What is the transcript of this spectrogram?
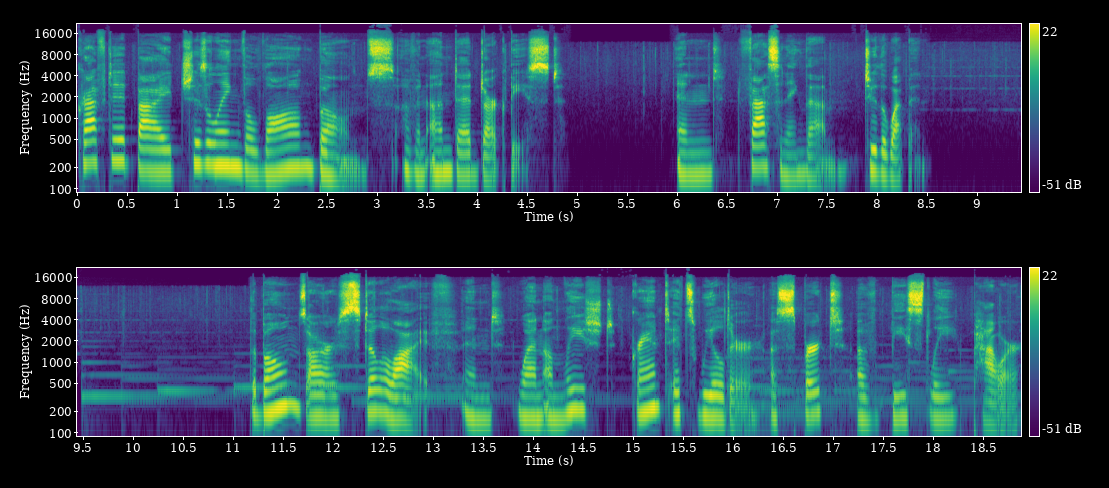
Crafted by chiseling the long bones of an undead dark beast and fastening them to the weapon. The bones are still alive, and when unleashed, grant its wielder a spurt of beastly power.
